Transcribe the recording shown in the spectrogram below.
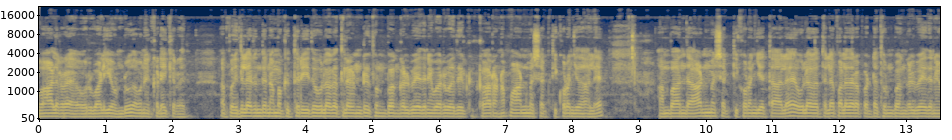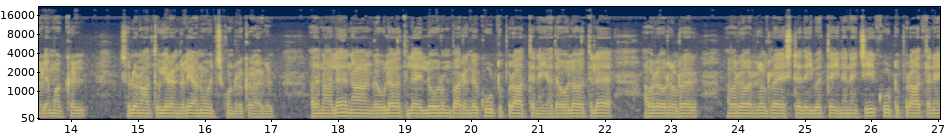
வாழ்கிற ஒரு வழி ஒன்று அவனுக்கு கிடைக்கிறது. அப்போ இதிலிருந்து நமக்கு தெரியுது உலகத்தில் இன்று துன்பங்கள் வேதனை வருவதற்கு காரணம் ஆன்ம சக்தி குறைஞ்சதால். நம்ம அந்த ஆன்ம சக்தி குறைஞ்சதால் உலகத்தில் பலதரப்பட்ட துன்பங்கள் வேதனைகளை மக்கள் சொல்லுனா துயரங்களை அனுபவித்து கொண்டிருக்கிறார்கள். அதனால் நாங்கள் உலகத்தில் எல்லோரும் பாருங்கள் கூட்டு பிரார்த்தனை. அதை உலகத்தில் அவரவர்கள அவரவர்கள இஷ்ட தெய்வத்தை நினச்சி கூட்டு பிரார்த்தனை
